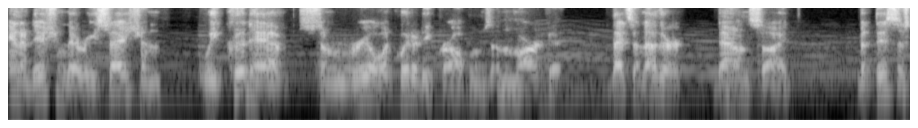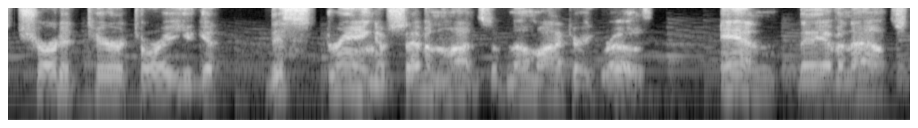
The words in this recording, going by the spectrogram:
in addition to recession, we could have some real liquidity problems in the market. That's another downside. Yeah. But this is charted territory. You get this string of seven months of no monetary growth, and they have announced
